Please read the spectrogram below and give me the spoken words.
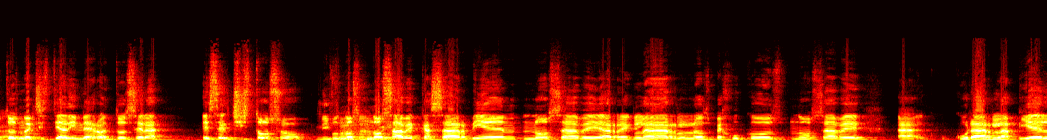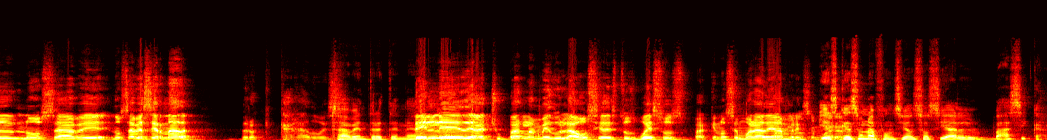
Entonces no existía dinero, entonces era, es el chistoso, Ni pues no, fama, no güey. sabe cazar bien, no sabe arreglar los bejucos, no sabe ah, curar la piel, no sabe, no sabe hacer nada. Pero qué cagado es. Sabe entretener. Denle claro. de a chupar la médula ósea de estos huesos para que no se muera de Para hambre. no Y es que es una función social básica.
